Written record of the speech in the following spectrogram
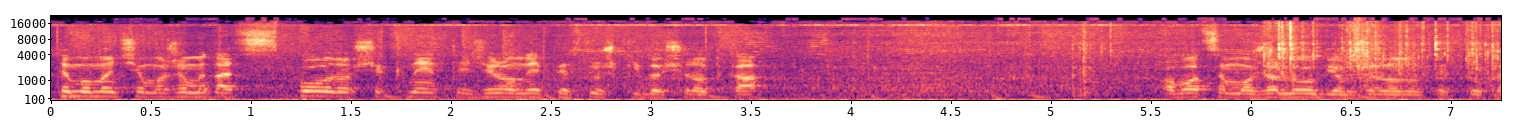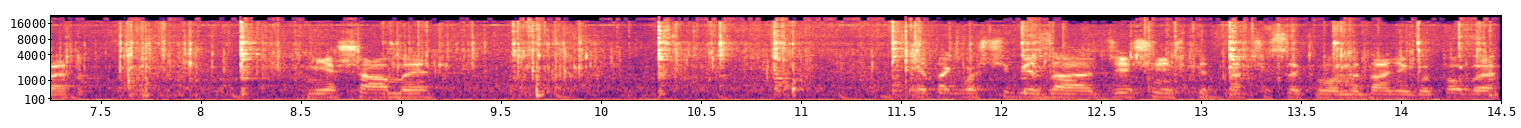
W tym momencie możemy dać sporo siekniętej zielonej pietruszki do środka. Owoce może lubią zieloną pietruchę. Mieszamy. I tak właściwie za 10-15 sekund mamy danie gotowe.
